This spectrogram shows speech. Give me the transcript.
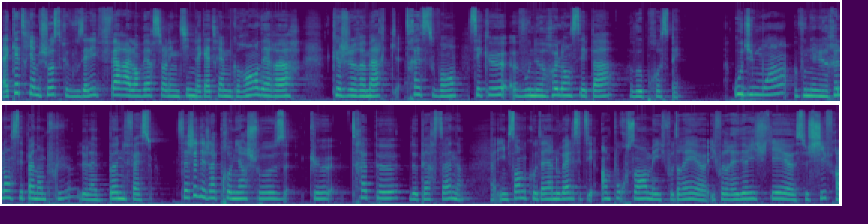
La quatrième chose que vous allez faire à l'envers sur LinkedIn, la quatrième grande erreur que je remarque très souvent, c'est que vous ne relancez pas vos prospects. Ou du moins, vous ne les relancez pas non plus de la bonne façon. Sachez déjà, première chose, que très peu de personnes. Il me semble qu'aux dernières nouvelles, c'était 1%, mais il faudrait, euh, il faudrait vérifier euh, ce chiffre.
